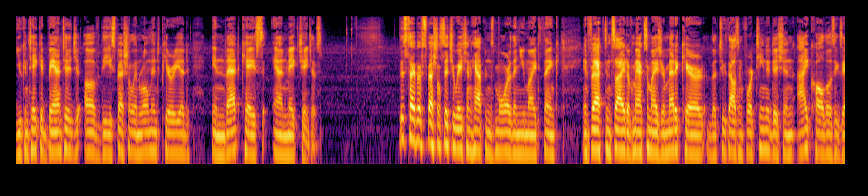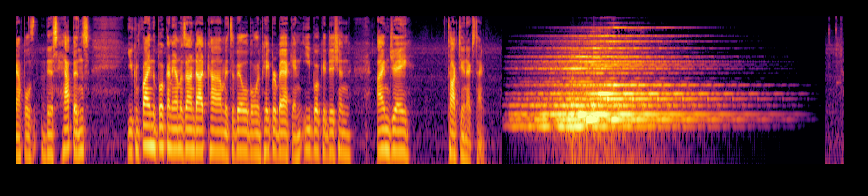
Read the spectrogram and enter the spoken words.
You can take advantage of the special enrollment period in that case and make changes. This type of special situation happens more than you might think. In fact, inside of Maximize Your Medicare, the 2014 edition, I call those examples This Happens. You can find the book on Amazon.com. It's available in paperback and ebook edition. I'm Jay. Talk to you next time.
